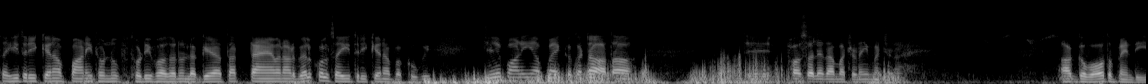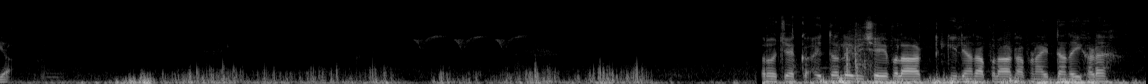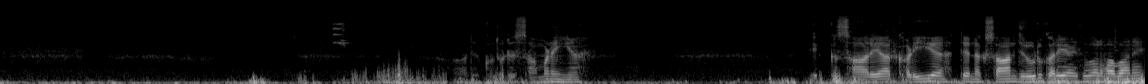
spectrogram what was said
ਸਹੀ ਤਰੀਕੇ ਨਾਲ ਪਾਣੀ ਤੁਹਾਨੂੰ, ਤੁਹਾਡੀ ਫਸਲ ਨੂੰ ਲੱਗਿਆ ਤਾਂ ਟਾਈਮ ਨਾਲ ਬਿਲਕੁਲ ਸਹੀ ਤਰੀਕੇ ਨਾਲ ਪੱਕੂਗੀ। ਜੇ ਪਾਣੀ ਆਪਾਂ ਇੱਕ ਘਟਾਤਾ, ਤੇ ਫਸਲ ਨੇ ਤਾਂ ਮਚਣਾ ਹੀ ਮਚਣਾ ਹੈ। ਅੱਗ ਬਹੁਤ ਪੈਂਦੀ ਆ। ਕਰੋ ਚੈੱਕ, ਇਧਰਲੇ ਵੀ 6 ਪਲਾਟ, ਕਿਲਿਆਂ ਦਾ ਪਲਾਟ ਆਪਣਾ ਇਦਾਂ ਦਾ ਹੀ ਖੜਾ ਆ ਦੇਖੋ ਤੁਹਾਡੇ ਸਾਹਮਣੇ ਹੀ ਆ। ਇੱਕ ਸਾਰਿਆ ਖੜੀ ਹੈ ਤੇ ਨੁਕਸਾਨ ਜ਼ਰੂਰ ਕਰਿਆ ਇਸ ਵਾਰ ਹਵਾ ਨੇ।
